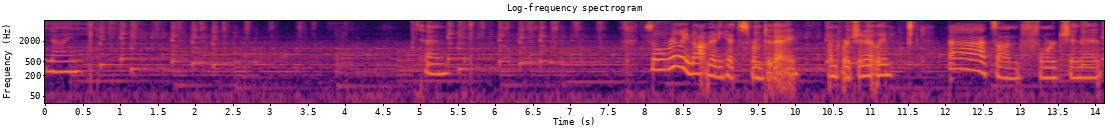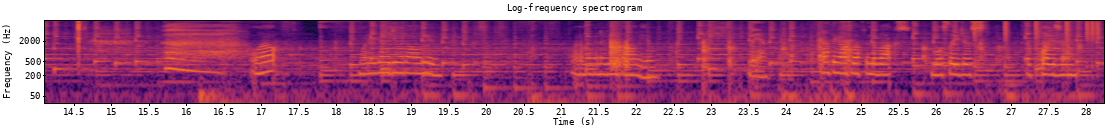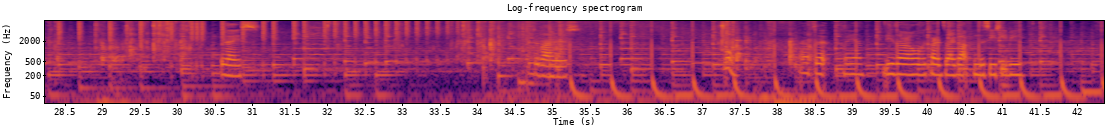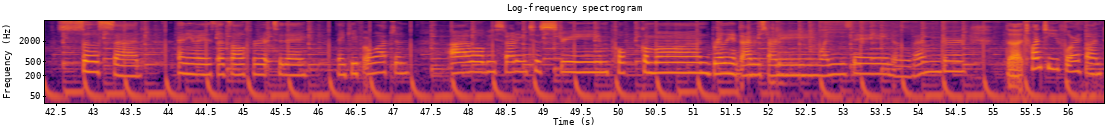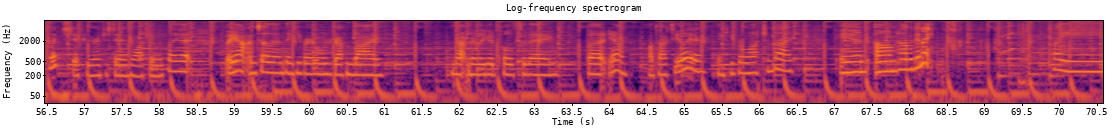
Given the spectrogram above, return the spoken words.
nine, ten. So really not many hits from today, unfortunately. That's unfortunate. well, what are you gonna do with all of you? What am I gonna do with all of you? But yeah, nothing else left in the box. Mostly just the poison, the ice, dividers. Cool. That's it. Yeah, these are all the cards I got from the ETB. So sad. Anyways, that's all for it today. Thank you for watching. I will be starting to stream Pokemon Brilliant Diamond starting Wednesday, November the 24th on Twitch if you're interested in watching me play it. But yeah, until then, thank you for everyone for dropping by. Not really good pulls today, but yeah, I'll talk to you later. Thank you for watching. Bye and um, have a good night. Bye.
